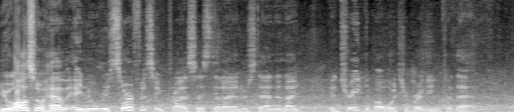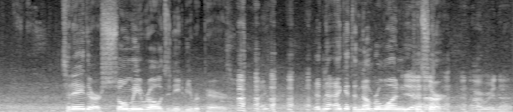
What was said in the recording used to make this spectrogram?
You also have a new resurfacing process that I understand, and I'm intrigued about what you're bringing for that. Today there are so many roads that need to be repaired. right? Isn't that- I get the number one concern. Are we not?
